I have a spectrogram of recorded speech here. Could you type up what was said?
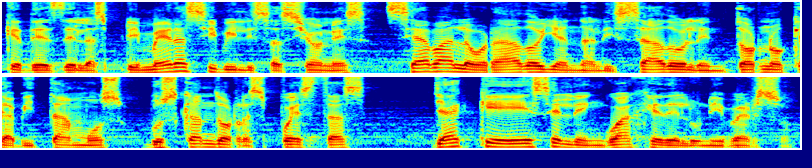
que desde las primeras civilizaciones se ha valorado y analizado el entorno que habitamos buscando respuestas, ya que es el lenguaje del universo.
